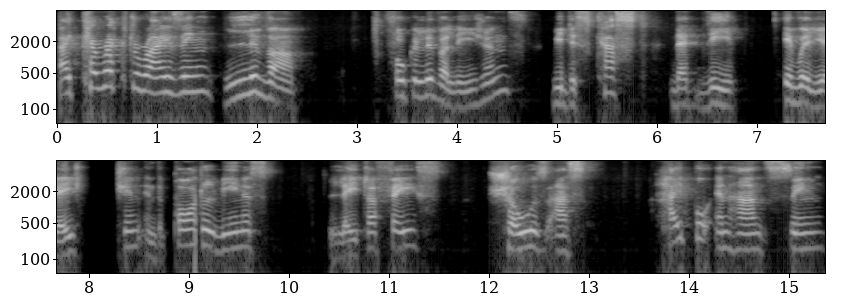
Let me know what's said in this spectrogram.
By characterizing liver, focal liver lesions, we discussed that the evaluation in the portal venous later phase shows us hypoenhancing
